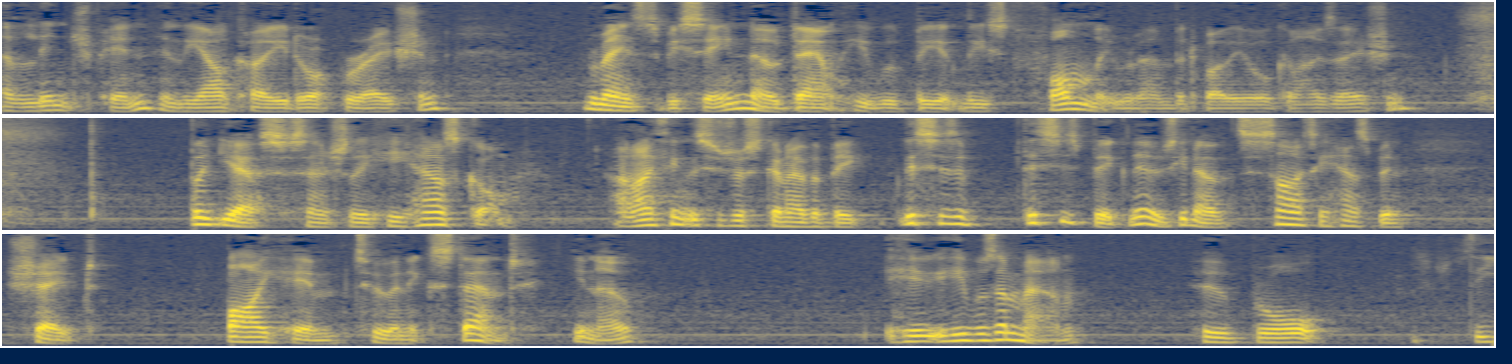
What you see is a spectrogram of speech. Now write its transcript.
a linchpin in the Al Qaeda operation remains to be seen. No doubt he would be at least fondly remembered by the organisation. But yes, essentially he has gone, and I think this is just going to have a big. This is a this is big news. You know, society has been shaped by him to an extent. You know, he he was a man who brought the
